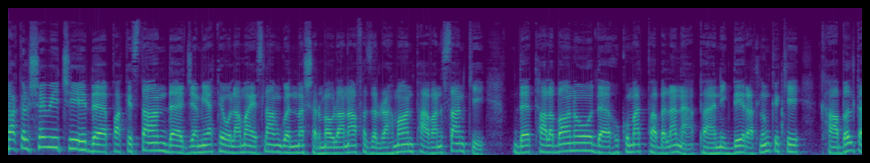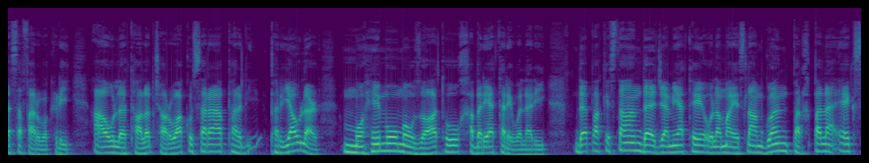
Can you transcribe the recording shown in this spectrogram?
ټاکل شوې چې د پاکستان د جمعیت علما اسلام ګوند مشر مولانا فضل الرحمن په افغانستان کې د طالبانو د حکومت په بلنه په نږدې راتلونکو کې کابل ته سفر وکړي او له طالب چارواکو سره پر پر یو لړ مهمو موضوعاتو خبرې اترې ولري د پاکستان د جمعیت علما اسلام ګوند پر خپل ایکس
